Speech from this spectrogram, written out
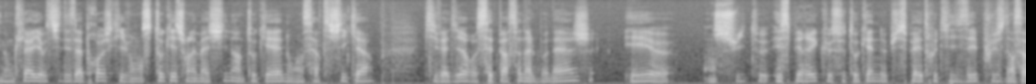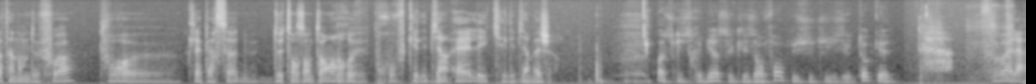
et donc là, il y a aussi des approches qui vont stocker sur la machine un token ou un certificat qui va dire cette personne a le bon âge et euh, ensuite espérer que ce token ne puisse pas être utilisé plus d'un certain nombre de fois pour euh, que la personne, de temps en temps, prouve qu'elle est bien elle et qu'elle est bien majeure. Ah, ce qui serait bien, c'est que les enfants puissent utiliser le token. Voilà,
